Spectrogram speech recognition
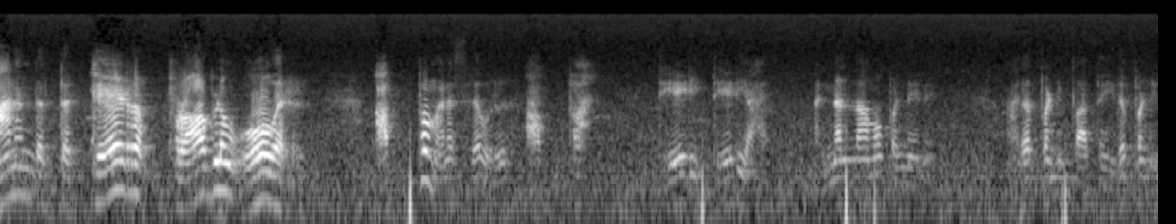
ஆனந்தத்தை தேடுற ப்ராப்ளம் ஓவர் அப்ப மனசுல ஒரு அப்பா. தேடி தேடி அன்னல்லாமோ பண்ணேனே. அதை பண்ணி பார்த்தேன் இதை பண்ணி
